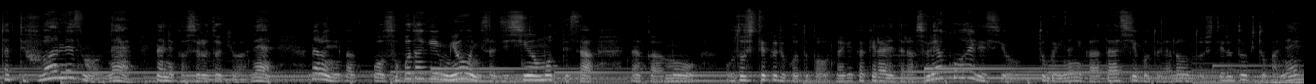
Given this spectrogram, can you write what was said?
だって不安ですもんね。何かする時はね。なのになんかこうそこだけ妙にさ自信を持ってさなんかもう脅してくる言葉を投げかけられたらそりゃ怖いですよ。特に何か新しいことをやろうとしてる時とかね。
